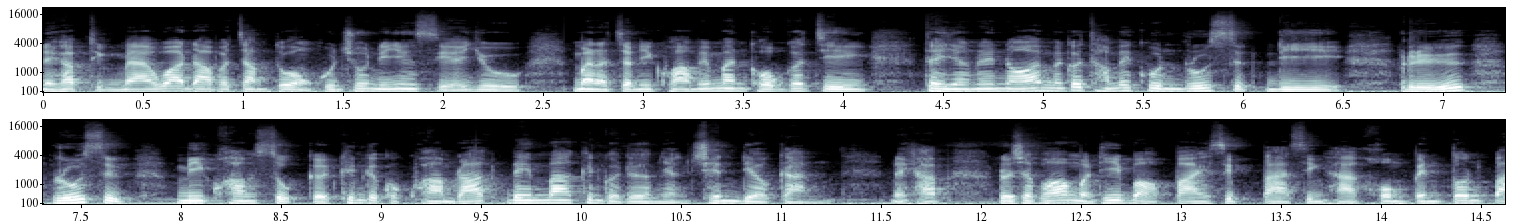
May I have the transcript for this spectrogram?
นะครับถึงแม้ว่าดาวประจำตัวของคุณช่วงนี้ยังเสียอยู่ มันอาจจะมีความไม่มั่นคงก็จริง แต่อย่างน้อยๆมันก็ทำให้คุณรู้สึกดี หรือรู้สึกมีความสุขเกิดขึ้นกับความรักได้มากขึ้นกว่าเดิมอย่างเช่นเดียวกันนะครับโดยเฉพาะเหมือนที่บอกไป 18 สิงหาคมเป็นต้นไป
